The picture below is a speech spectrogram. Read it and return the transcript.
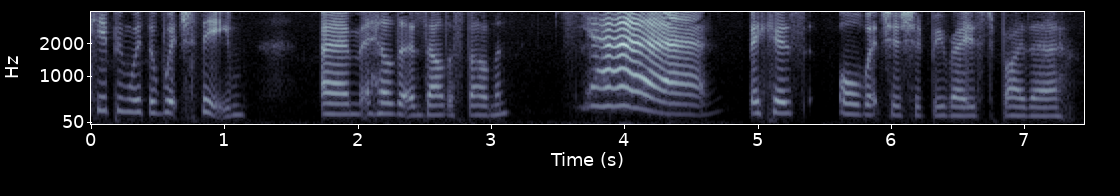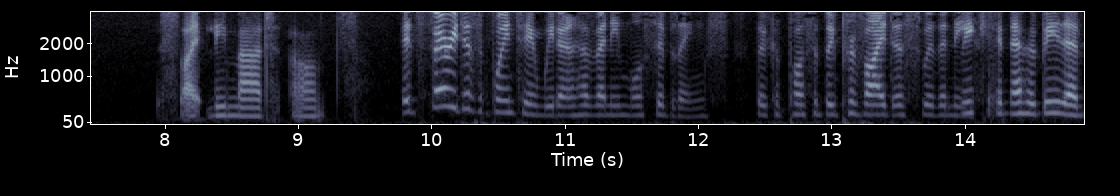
keeping with the witch theme, um, Hilda and Zelda Spellman, Yeah! because all witches should be raised by their slightly mad aunts. It's very disappointing we don't have any more siblings that could possibly provide us with a niece. We can never be them,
